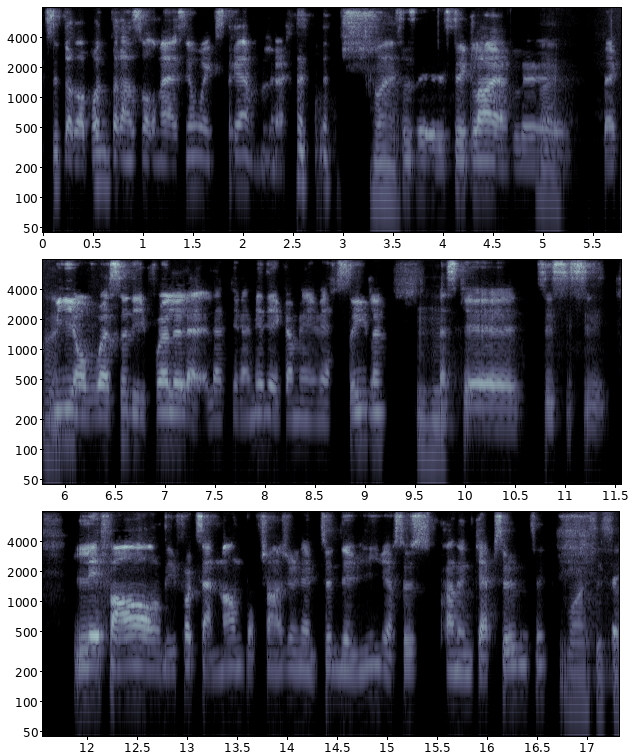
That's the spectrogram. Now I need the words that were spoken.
tu n'auras pas une transformation extrême. c'est clair. Oui, on voit ça des fois, la, pyramide est comme inversée. Mm-hmm. Parce que c'est l'effort des fois que ça demande pour changer une habitude de vie versus prendre une capsule. c'est ça.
